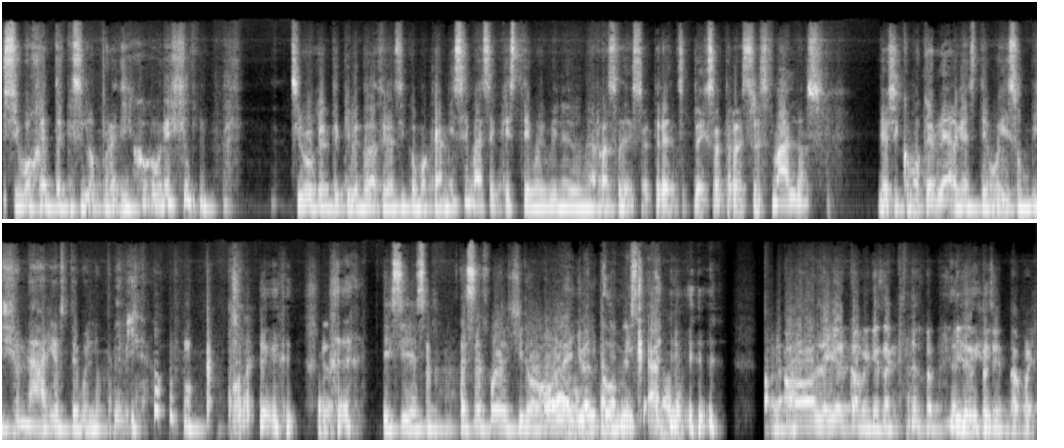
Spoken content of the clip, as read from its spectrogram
sí hubo gente que sí lo predijo, güey. sí hubo gente que viendo la serie así como que a mí se me hace que este güey viene de una raza de extraterrestres, de extraterrestres malos. Y así como que, verga, este güey es un visionario, este güey lo predijo. y sí, ese, ese fue el giro. O leyó el cómic. Oh, leí el cómic, exacto. Y se está haciendo, güey.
